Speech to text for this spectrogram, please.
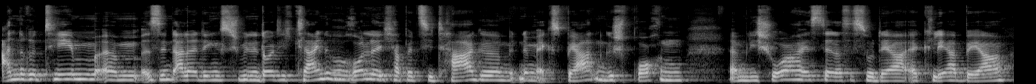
Andere Themen ähm, sind allerdings spielen eine deutlich kleinere Rolle. Ich habe jetzt die Tage mit einem Experten gesprochen. Ähm, Li Shore heißt der, das ist so der Erklärbär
